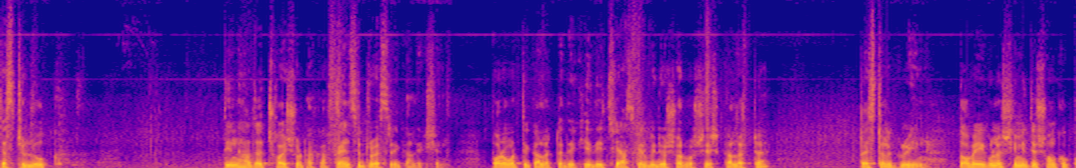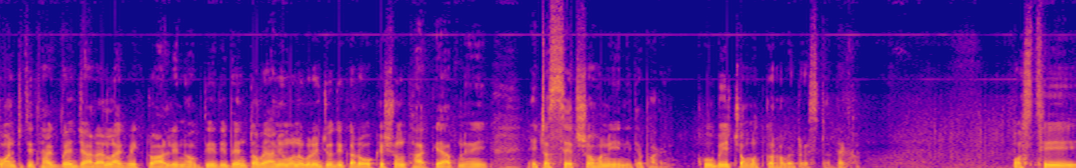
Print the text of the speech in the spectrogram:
জাস্ট লুক তিন হাজার ছয়শো টাকা। ফ্যান্সি ড্রেসের কালেকশন পরবর্তী কালারটা দেখিয়ে দিচ্ছি। আজকের ভিডিওর সর্বশেষ কালারটা পেস্টাল গ্রিন তবে এগুলো সীমিত সংখ্যক কোয়ান্টিটি থাকবে। যারা লাগবে একটু আর্লি নক দিয়ে দিবেন। তবে আমি মনে করি যদি কারও ওকেশন থাকে, আপনি এটা সেট সহ নিয়ে নিতে পারেন। খুবই চমৎকার হবে ড্রেসটা দেখো অস্থির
